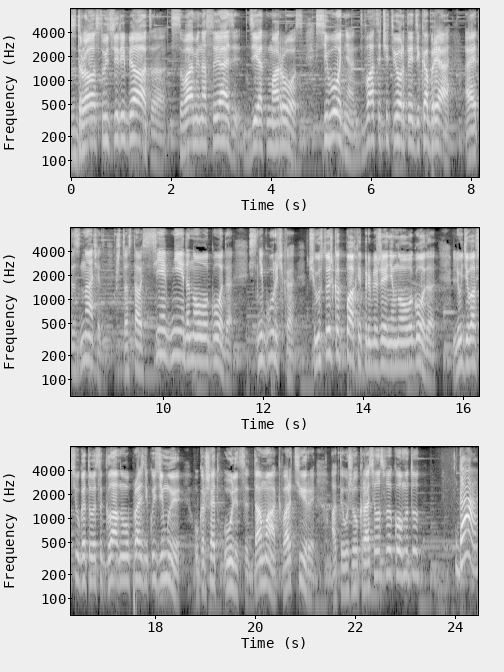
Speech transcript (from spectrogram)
Здравствуйте, ребята! С вами на связи Дед Мороз. Сегодня 24 декабря, а это значит, что осталось 7 дней до Нового года. Снегурочка, чувствуешь, как пахнет приближением Нового года? Люди вовсю готовятся к главному празднику зимы. Украшают улицы, дома, квартиры. А ты уже украсила свою комнату? Да,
